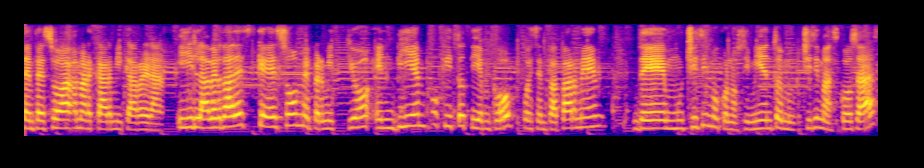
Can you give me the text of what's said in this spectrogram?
se empezó a marcar mi carrera y la verdad es que eso me permitió en bien poquito tiempo pues empaparme de muchísimo conocimiento, de muchísimas cosas.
